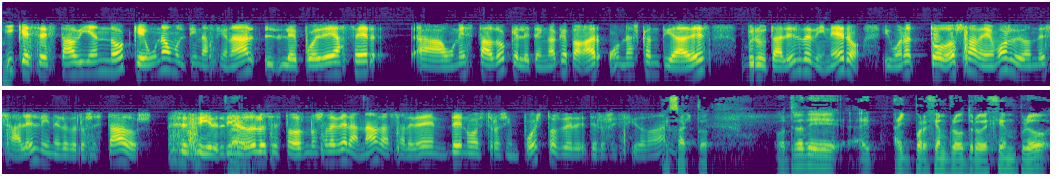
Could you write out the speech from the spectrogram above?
y que se está viendo que una multinacional le puede hacer a un Estado que le tenga que pagar unas cantidades brutales de dinero. Y bueno, todos sabemos de dónde sale el dinero de los Estados. Es decir, el dinero de los Estados no sale de la nada, sale de, nuestros impuestos, de, de los ciudadanos. Exacto. Otra de. Hay, por ejemplo, otro ejemplo.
